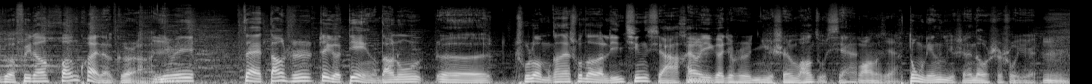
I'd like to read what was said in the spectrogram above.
一个非常欢快的歌啊，因为在当时这个电影当中，呃，除了我们刚才说到的林青霞，还有一个就是女神王祖贤。王祖贤、冻龄女神都是属于嗯，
